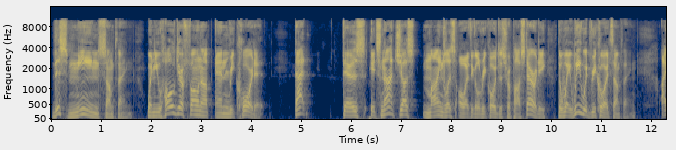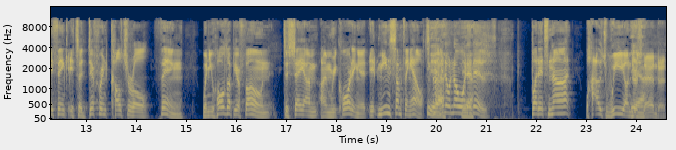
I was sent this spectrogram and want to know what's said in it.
this means something. When you hold your phone up and record it, that there's it's not just mindless, oh, I think I'll record this for posterity, the way we would record something. I think it's a different cultural thing. When you hold up your phone to say I'm I'm recording it, it means something else. Yeah, I don't know what yeah. it is. But it's not how we understand it.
